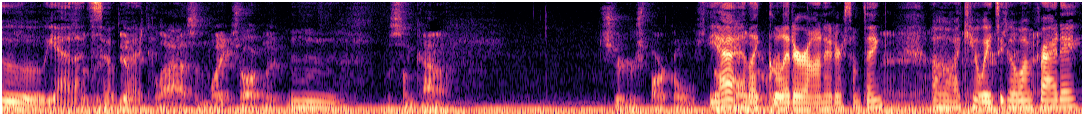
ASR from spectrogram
Ooh, yeah, that's so, so dipped good. glass and white chocolate Mm. with some kind of sugar sparkles. Yeah, it had like glitter on it or something. Yeah, oh, I can't wait to go on. Friday.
